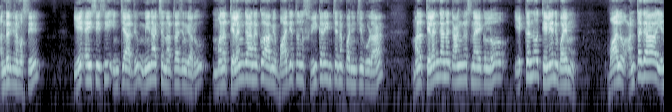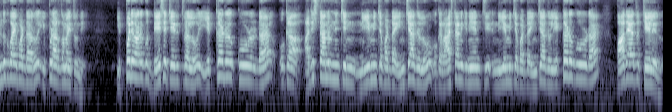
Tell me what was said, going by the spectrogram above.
అందరికీ నమస్తే. ఏఐసిసి ఇన్ఛార్జ్ మీనాక్షి నటరాజన్ గారు మన తెలంగాణకు ఆమె బాధ్యతలు స్వీకరించినప్పటి నుంచి కూడా మన తెలంగాణ కాంగ్రెస్ నాయకుల్లో ఎక్కడనో తెలియని భయం. వాళ్ళు అంతగా ఎందుకు భయపడ్డారో? ఇప్పుడు అర్థమవుతుంది. ఇప్పటి వరకు దేశ చరిత్రలో ఎక్కడ కూడా ఒక అధిష్టానం నుంచి నియమించబడ్డ ఇన్ఛార్జులు ఒక రాష్ట్రానికి నియమించి నియమించబడ్డ ఇన్ఛార్జులు ఎక్కడ కూడా పాదయాత్ర చేయలేదు.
